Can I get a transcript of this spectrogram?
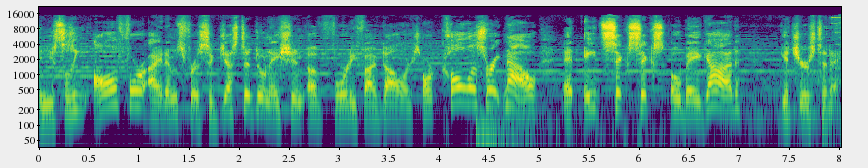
and you see all four items for a suggested donation of $45. Or call us right now at 866 Obey God Get yours today.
